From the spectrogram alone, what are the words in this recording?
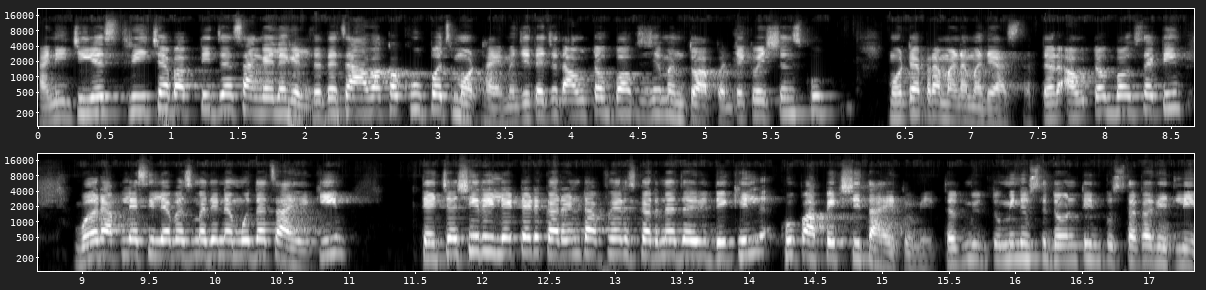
आणि जी एस थ्रीच्या बाबतीत जर सांगायला गेलं तर त्याचा आवाका खूपच मोठा आहे. म्हणजे त्याच्यात आउट ऑफ बॉक्स जे म्हणतो आपण ते क्वेश्चन्स खूप मोठ्या प्रमाणामध्ये असतात. तर आउट ऑफ बॉक्ससाठी वर आपल्या सिलेबसमध्ये नमूदच आहे की त्याच्याशी रिलेटेड करंट अफेअर्स करणं देखील खूप अपेक्षित आहे तुम्ही. तर तुम्ही नुसती दोन तीन पुस्तकं घेतली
